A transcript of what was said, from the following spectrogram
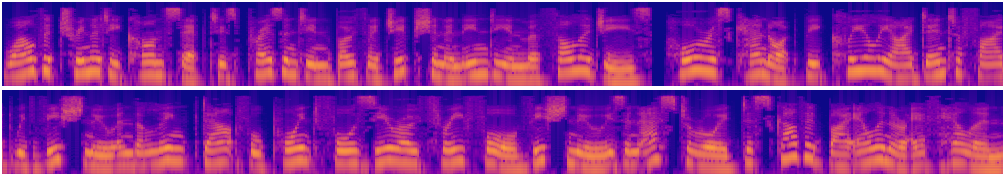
while the Trinity concept is present in both Egyptian and Indian mythologies, Horus cannot be clearly identified with Vishnu and the link doubtful. 4034 Vishnu is an asteroid discovered by Eleanor F. Helin.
